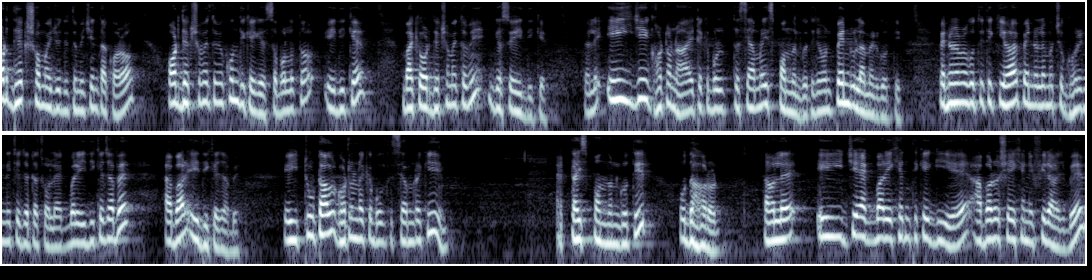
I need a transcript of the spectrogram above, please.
অর্ধেক সময় যদি তুমি চিন্তা করো, অর্ধেক সময় তুমি কোন দিকে গেছো বলো তো? এই দিকে। বাকি অর্ধেক সময় তুমি গেছো এই দিকে। তাহলে এই যে ঘটনা, এটাকে বলতেছি আমরা স্পন্দন গতি, যেমন পেন্ডুলামের গতি। পেন্ডুলামের গতিতে কী হয়? পেন্ডুলাম হচ্ছে ঘড়ির নিচে যেটা চলে, একবার এই দিকে যাবে আবার এই দিকে যাবে। এই টোটাল ঘটনাকে বলতেছি আমরা কি? একটা স্পন্দন গতির উদাহরণ। তাহলে এই যে একবার এখান থেকে গিয়ে আবারও সে এখানে ফিরে আসবে,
